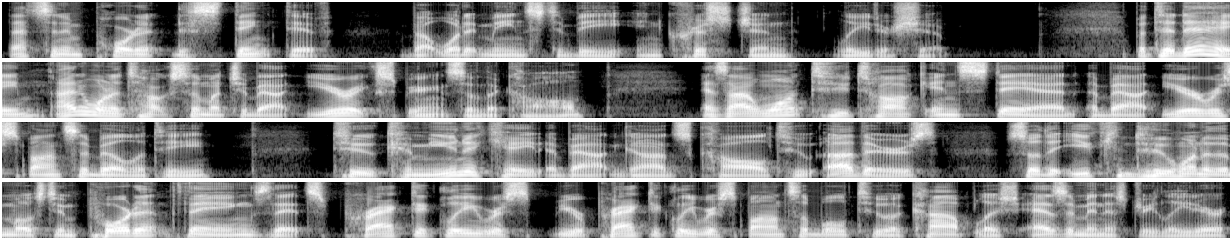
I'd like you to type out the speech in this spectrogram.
That's an important distinctive about what it means to be in Christian leadership. But today, I don't want to talk so much about your experience of the call as I want to talk instead about your responsibility to communicate about God's call to others so that you can do one of the most important things that's practically you're practically responsible to accomplish as a ministry leader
